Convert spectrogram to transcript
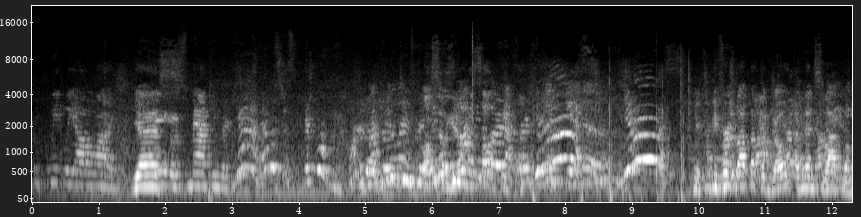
completely out of line? Yes. For smacking the. Yeah, that was just. It broke my heart. Also, you don't assault people. Yes! He first laughed at the joke and then slapped them.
